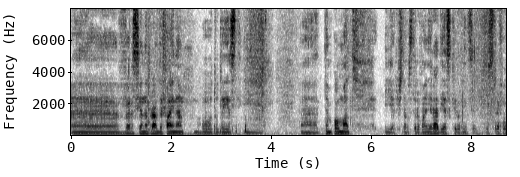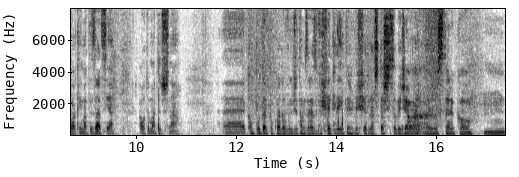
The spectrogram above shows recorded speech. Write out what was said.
Eee, wersja naprawdę fajna, bo tutaj jest i e, tempomat, i jakieś tam sterowanie radia z kierownicy, dwustrefowa klimatyzacja automatyczna, e, komputer pokładowy, gdzie tam zaraz wyświetlę i ten wyświetlacz też sobie działa, lusterko, mm,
